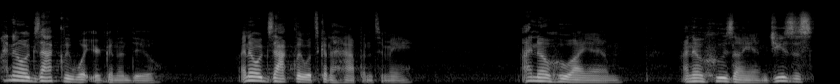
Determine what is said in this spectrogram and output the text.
I know exactly what you're going to do, I know exactly what's going to happen to me. I know who I am. I know whose I am. Jesus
